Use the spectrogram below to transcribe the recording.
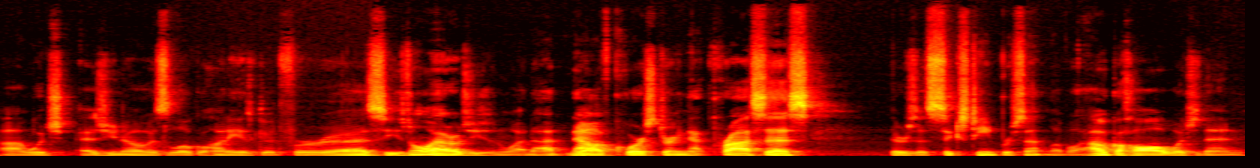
uh, which, as you know, is local honey is good for uh, seasonal allergies and whatnot. Now, Yeah. of course, during that process, there's a 16% level alcohol, which then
